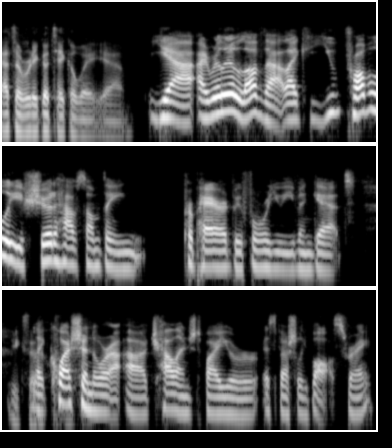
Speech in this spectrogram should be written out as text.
That's a really good takeaway. Yeah. Yeah, I really love that. Like you probably should have something prepared before you even get exactly. like questioned or uh, challenged by your especially boss, right?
